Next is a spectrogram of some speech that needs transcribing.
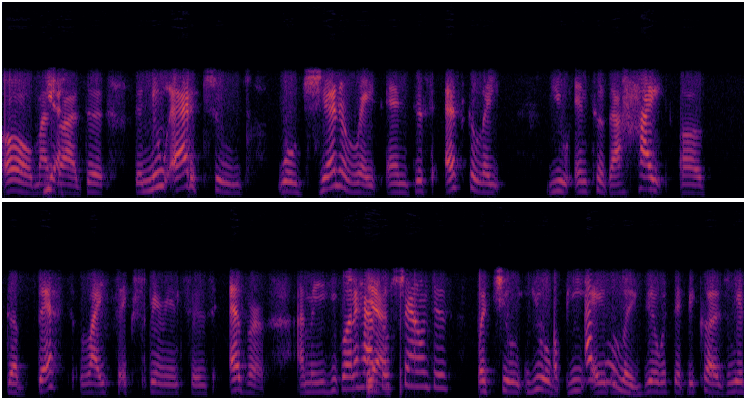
oh my Yes. God, the, the new attitudes will generate and just escalate you into the height of the best life experiences ever. I mean, you're going to have Yes. those challenges, but you you'll be able to deal with it because we're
